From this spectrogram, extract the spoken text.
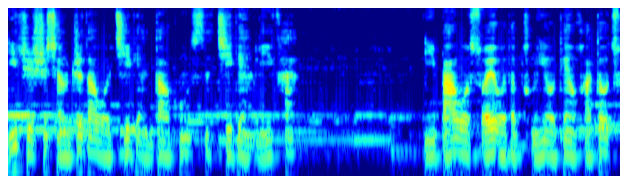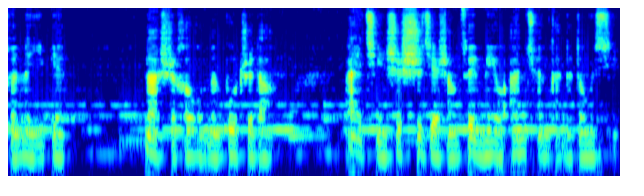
你只是想知道我几点到公司，几点离开。你把我所有的朋友电话都存了一遍。那时候我们不知道，爱情是世界上最没有安全感的东西。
